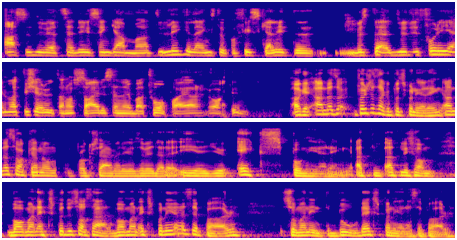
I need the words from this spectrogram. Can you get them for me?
Alltså du vet, det är sen gammalt. Du ligger längst upp och fiskar lite. Du får igenom att vi kör utan offside och sen är det bara tåpajar rakt in. Okej, okay, första saken positionering. Andra saken om proximity och så vidare är ju exponering. Att, att liksom, vad man, du sa så här, vad man exponerar sig för som man inte borde exponera sig för.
